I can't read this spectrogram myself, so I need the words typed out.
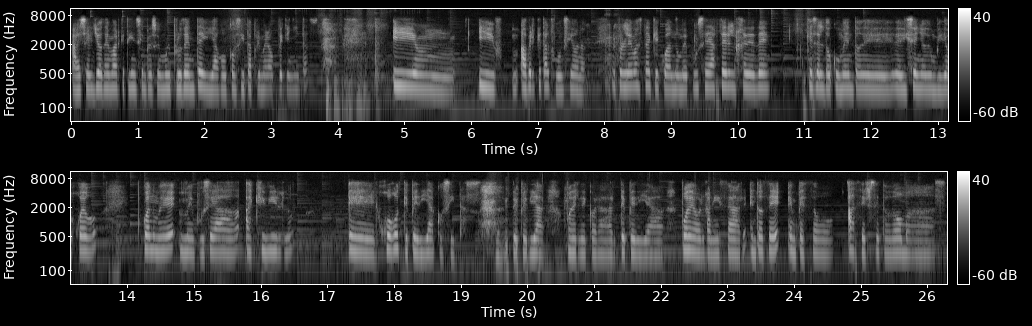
al ser yo de marketing siempre soy muy prudente y hago cositas primero pequeñitas y, y a ver qué tal funciona. El problema está que cuando me puse a hacer el GDD, que es el documento de, de diseño de un videojuego, cuando me, puse a, escribirlo, el juego te pedía cositas, te pedía poder decorar, te pedía poder organizar, entonces empezó a hacerse todo más,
